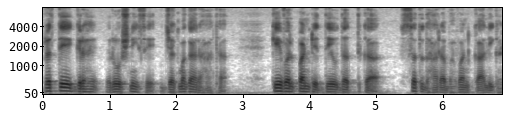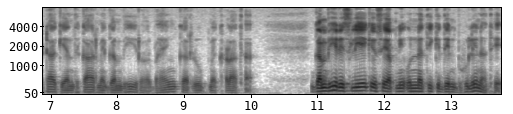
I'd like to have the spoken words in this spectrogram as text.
प्रत्येक ग्रह रोशनी से जगमगा रहा था। केवल पंडित देवदत्त का सतधारा भवन काली घटा के अंधकार में गंभीर और भयंकर रूप में खड़ा था। गंभीर इसलिए कि उसे अपनी उन्नति के दिन भूले न थे।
